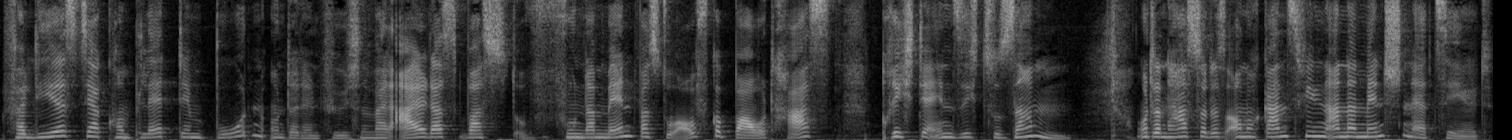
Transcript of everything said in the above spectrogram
verlierst ja komplett den Boden unter den Füßen, weil all das, was Fundament, was du aufgebaut hast, bricht ja in sich zusammen. Und dann hast du das auch noch ganz vielen anderen Menschen erzählt,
